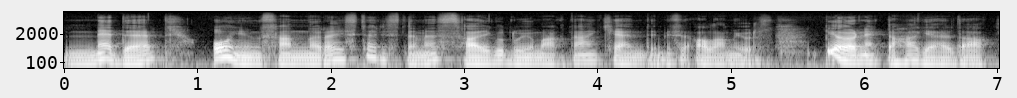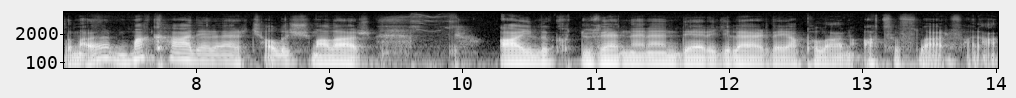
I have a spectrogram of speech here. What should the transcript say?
ne de o insanlara ister istemez saygı duymaktan kendimizi alamıyoruz. Bir örnek daha geldi aklıma. Makaleler, çalışmalar, aylık düzenlenen dergilerde yapılan atıflar falan.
